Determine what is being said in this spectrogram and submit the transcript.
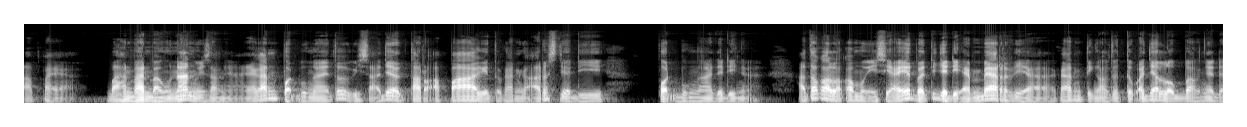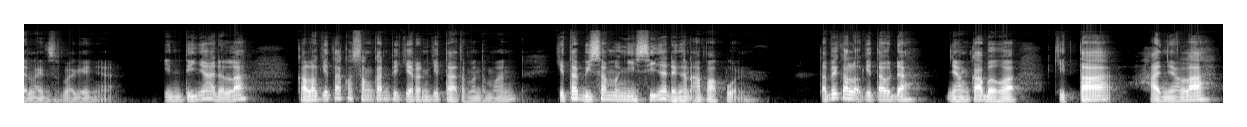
apa ya bahan-bahan bangunan misalnya ya kan? Pot bunga itu bisa aja taruh apa gitu kan? Nggak harus jadi pot bunga jadinya. Atau kalau kamu isi air berarti jadi ember dia kan? Tinggal tutup aja lubangnya dan lain sebagainya. Intinya adalah kalau kita kosongkan pikiran kita teman-teman kita bisa mengisinya dengan apa pun. Tapi kalau kita udah nyangka bahwa kita hanyalah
